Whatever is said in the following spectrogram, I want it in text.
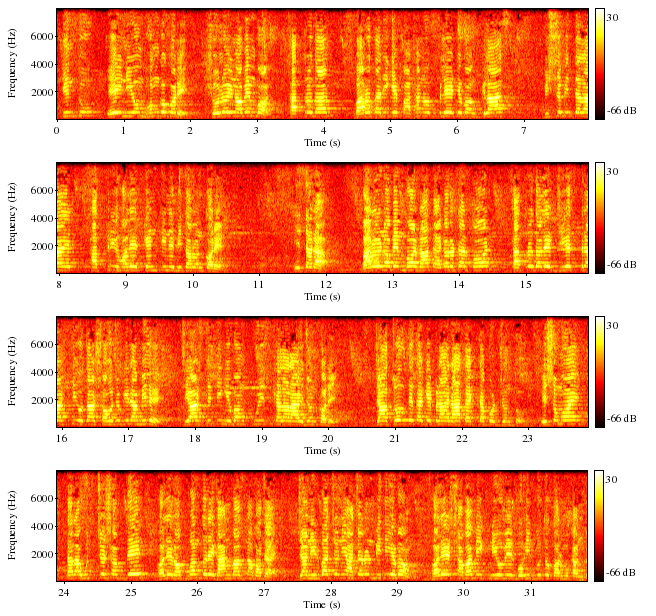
কিন্তু এই নিয়ম ভঙ্গ করে ষোলোই নভেম্বর ছাত্রদল বারো তারিখে পাঠানো প্লেট এবং গ্লাস বিশ্ববিদ্যালয়ের ছাত্রী হলের ক্যান্টিনে বিতরণ করেন। এছাড়া বারোই নভেম্বর রাত এগারোটার পর ছাত্রদলের জিএস প্রার্থী ও তার সহযোগীরা মিলে চেয়ার সিটিং এবং কুইজ খেলার আয়োজন করে। যা চলতে থাকে প্রায় রাত একটা পর্যন্ত। এ সময় তারা উচ্চ শব্দে হলের অভ্যন্তরে গান বাজনা বাজায়, যা নির্বাচনী আচরণবিধি এবং হলের স্বাভাবিক নিয়মের বহির্ভূত কর্মকাণ্ড।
